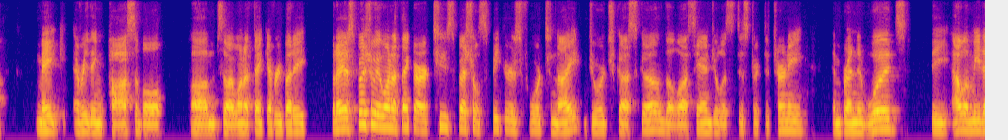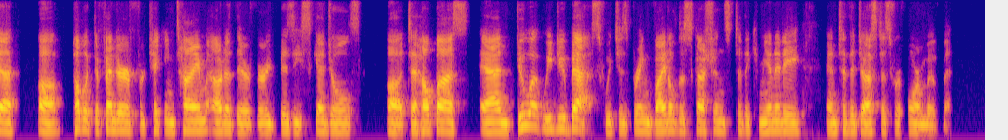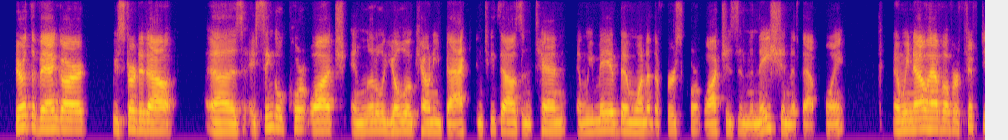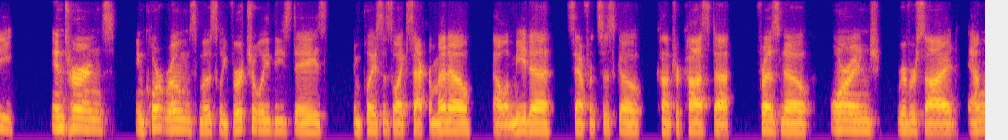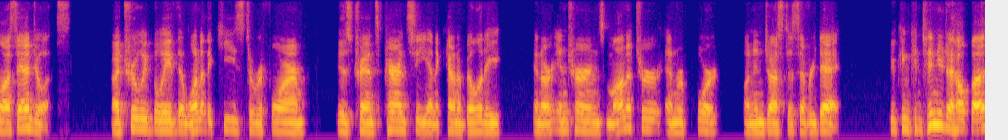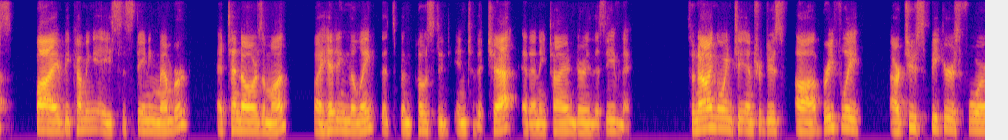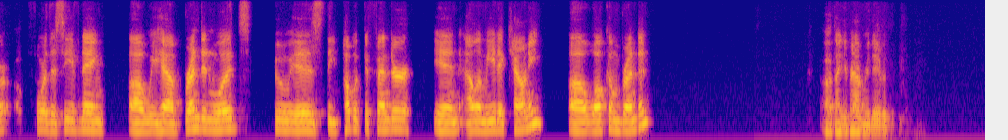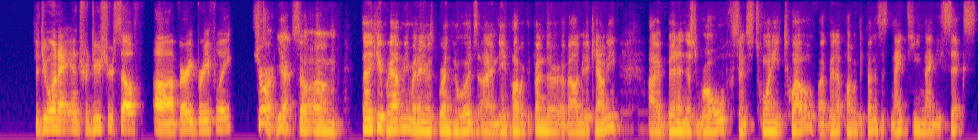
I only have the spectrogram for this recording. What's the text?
make everything possible. Um, so I want to thank everybody. But I especially want to thank our two special speakers for tonight George Gascon, the Los Angeles District Attorney, and Brendan Woods, the Alameda uh, public defender for taking time out of their very busy schedules uh, to help us and do what we do best, which is bring vital discussions to the community and to the justice reform movement. Here at the Vanguard, we started out as a single court watch in Little Yolo County back in 2010, and we may have been one of the first court watches in the nation at that point. And we now have over 50 interns in courtrooms, mostly virtually these days, in places like Sacramento, Alameda, San Francisco, Contra Costa, Fresno, Orange, Riverside, and Los Angeles. I truly believe that one of the keys to reform is transparency and accountability, and our interns monitor and report on injustice every day. You can continue to help us by becoming a sustaining member at $10 a month by hitting the link that's been posted into the chat at any time during this evening. So now I'm going to introduce uh, briefly our two speakers for, for this evening. Uh, we have Brendan Woods, who is the public defender in Alameda County. Uh, welcome, Brendan. Uh, thank you for having me, David. Did you want to introduce yourself uh, very briefly? Sure, yeah. So um, thank you for having me. My name is Brendan Woods. I'm the public defender of Alameda County. I've been in this role since 2012. I've been a public defender since 1996.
